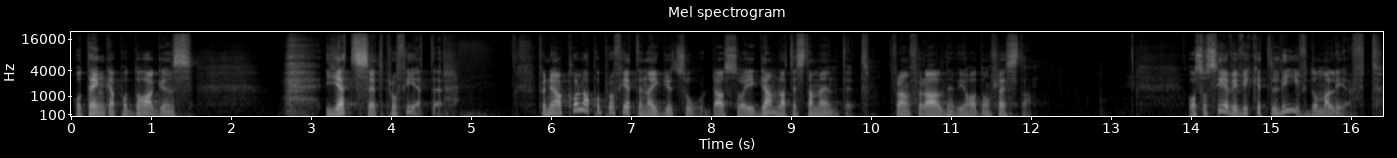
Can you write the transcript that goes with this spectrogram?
att tänka på dagens jetset profeter. För när jag kollar på profeterna i Guds ord, alltså i gamla testamentet, framförallt när vi har de flesta. Och så ser vi vilket liv de har levt.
